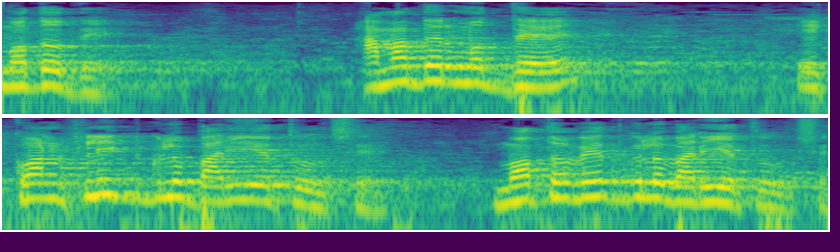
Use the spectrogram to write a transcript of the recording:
মদদে আমাদের মধ্যে এই কনফ্লিক্টগুলো বাড়িয়ে তুলছে, মতভেদগুলো বাড়িয়ে তুলছে।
